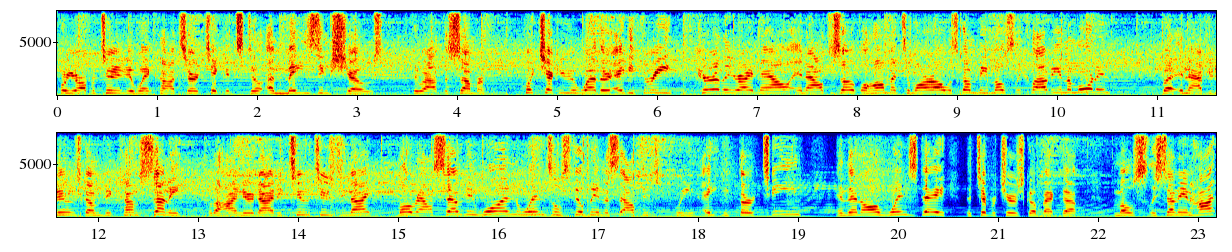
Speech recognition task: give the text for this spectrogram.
for your opportunity to win concert tickets to amazing shows throughout the summer. Quick check of your weather 83 currently right now in Altus, Oklahoma. Tomorrow it's going to be mostly cloudy in the morning, but in the afternoon it's going to become sunny with a high near 92. Tuesday night, low around 71. Winds will still be in the southeast between 8 and 13. And then on Wednesday, the temperatures go back up, mostly sunny and hot,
